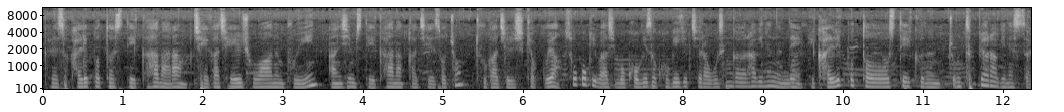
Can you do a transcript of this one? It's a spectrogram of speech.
그래서 갈릭 버터 스테이크 하나랑 제가 제일 좋아하는 부위인 안심 스테이크 하나까지 해서 총 두 가지를 시켰고요. 소고기 맛이 뭐 거기서 거기겠지라고 생각을 하긴 했는데 이 갈릭 버터 스테이크는 좀 특별하긴 했어요.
